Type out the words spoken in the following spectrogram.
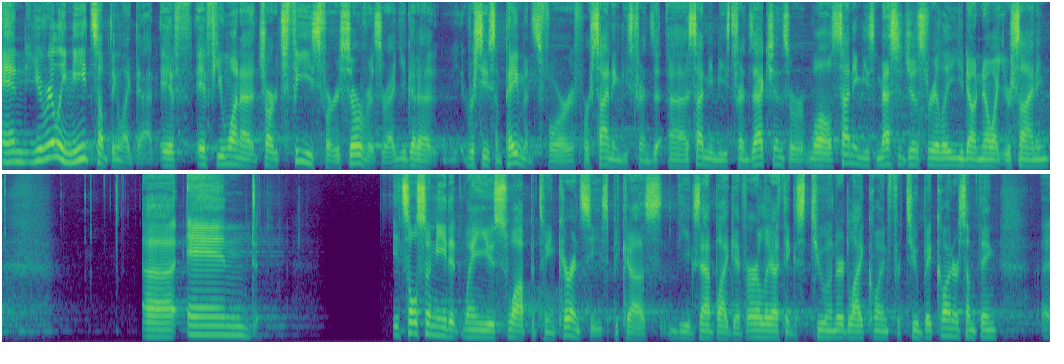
And you really need something like that if, if you want to charge fees for your service, right? You got to receive some payments for, for signing, these trans uh, signing these transactions or, well, signing these messages, really. You don't know what you're signing. Uh, and it's also needed when you swap between currencies because the example I gave earlier, I think is 200 Litecoin for two Bitcoin or something. Uh,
